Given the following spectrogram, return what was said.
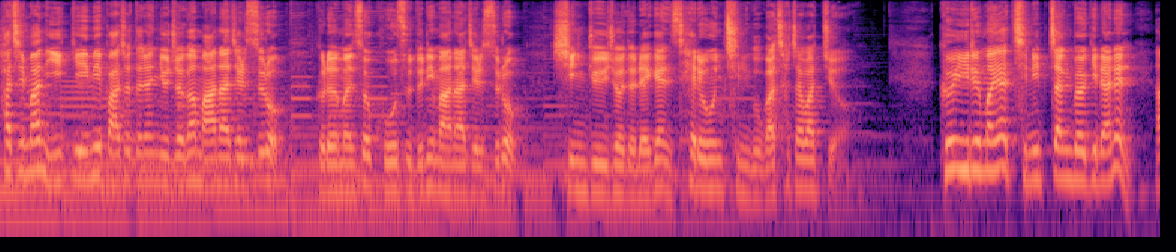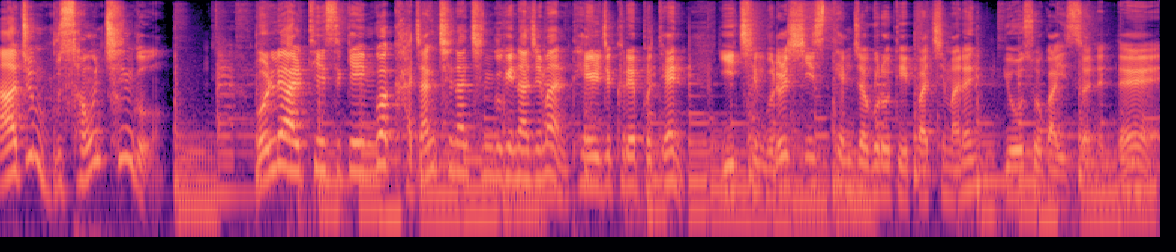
하지만 이 게임에 빠져드는 유저가 많아질수록 그러면서 고수들이 많아질수록 신규 유저들에겐 새로운 친구가 찾아왔죠. 그 이름하여 진입장벽이라는 아주 무서운 친구. 원래 RTS 게임과 가장 친한 친구긴 하지만 테일즈 크래프트엔 이 친구를 시스템적으로 뒷받침하는 요소가 있었는데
